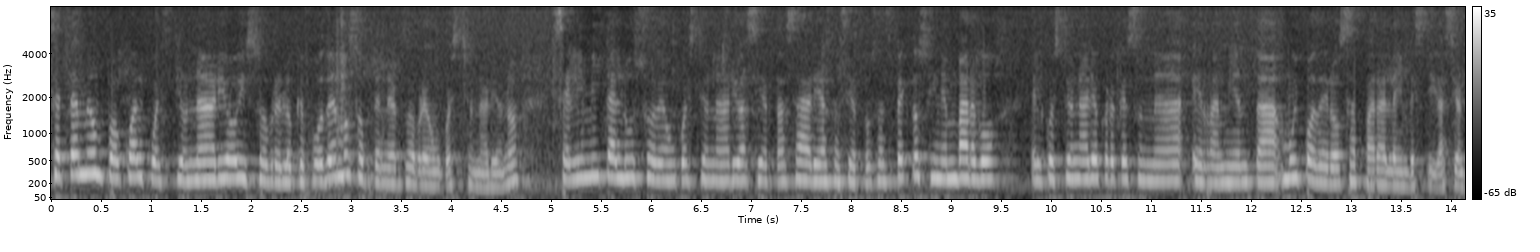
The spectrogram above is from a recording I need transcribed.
se teme un poco al cuestionario y sobre lo que podemos obtener sobre un cuestionario, ¿no? Se limita el uso de un cuestionario a ciertas áreas, a ciertos aspectos, sin embargo, el cuestionario creo que es una herramienta muy poderosa para la investigación.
